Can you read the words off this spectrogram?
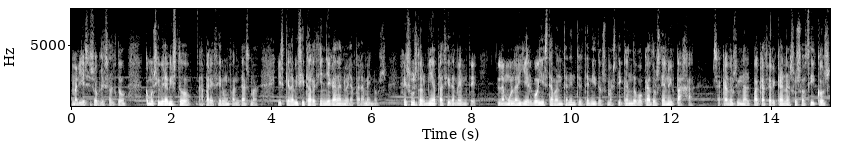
María se sobresaltó como si hubiera visto aparecer un fantasma, y es que la visita recién llegada no era para menos. Jesús dormía plácidamente, la mula y el buey estaban tan entretenidos masticando bocados de heno y paja, sacados de una alpaca cercana a sus hocicos,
